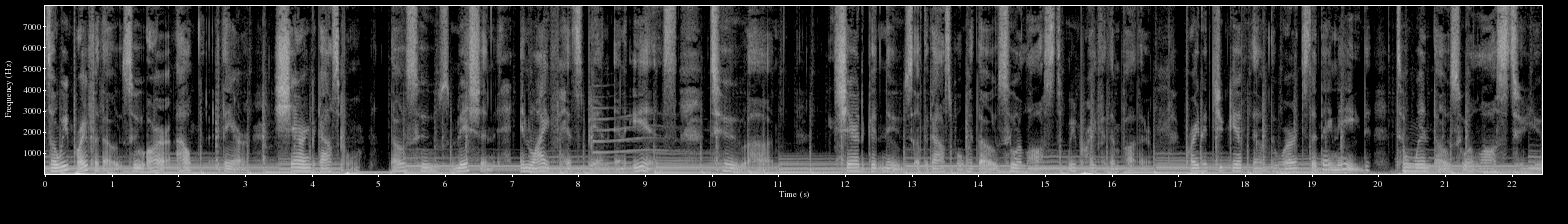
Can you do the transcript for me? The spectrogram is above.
So we pray for those who are out there sharing the gospel, those whose mission in life has been and is to uh, share the good news of the gospel with those who are lost. We pray for them, Father. Pray that you give them the words that they need to win those who are lost to you.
